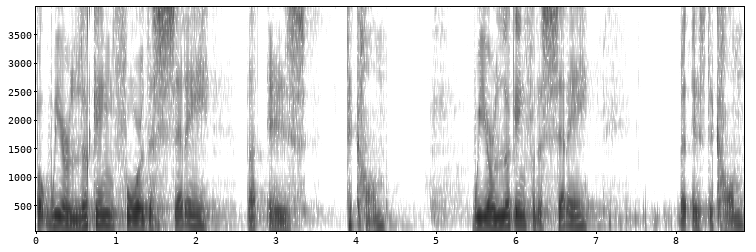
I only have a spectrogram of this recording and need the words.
but we are looking for the city that is to come. We are looking for the city that is to come.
